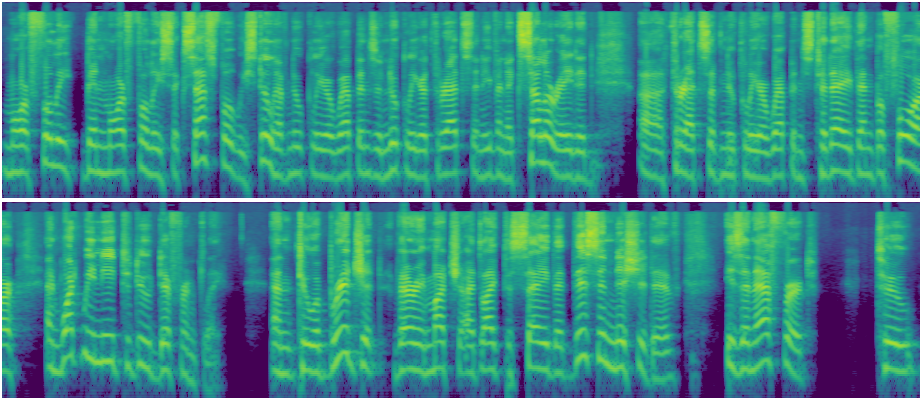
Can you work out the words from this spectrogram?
more fully been more fully successful. We still have nuclear weapons and nuclear threats and even accelerated uh, threats of nuclear weapons today than before, and what we need to do differently. And to abridge it very much, I'd like to say that this initiative is an effort to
